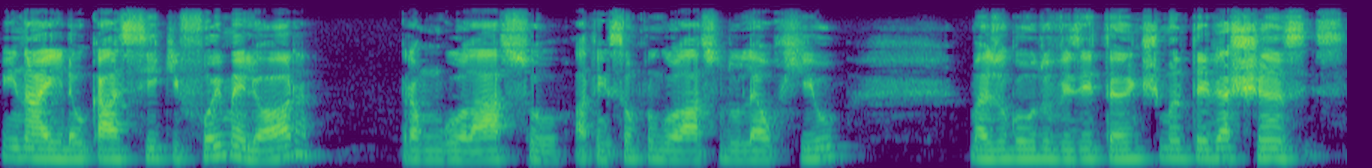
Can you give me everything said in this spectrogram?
E na ida o Cacique foi melhor para um golaço, atenção para um golaço do Léo Rio, mas o gol do visitante manteve as chances.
